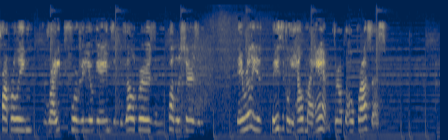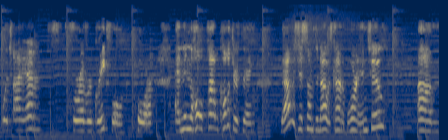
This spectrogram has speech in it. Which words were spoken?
properly write for video games and developers and publishers, and they really just basically held my hand throughout the whole process, which I am forever grateful for. And then the whole pop culture thing, that was just something I was kind of born into. Um,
